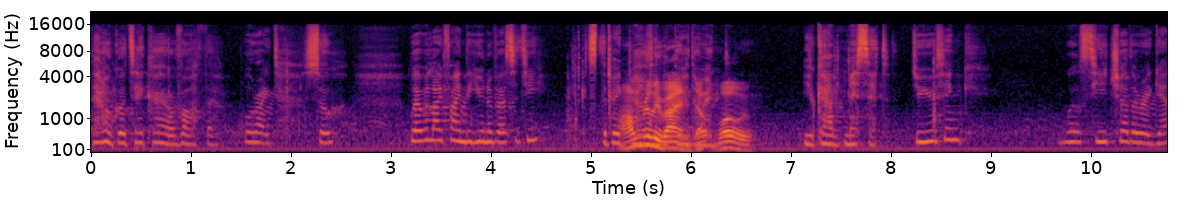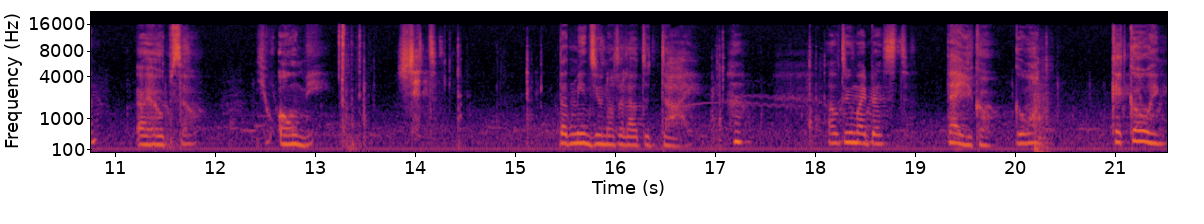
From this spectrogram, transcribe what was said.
Then I'll go take care of Arthur. All right. So, where will I find the university? It's the big I'm really riding. dope. Whoa. You can't miss it. Do you think we'll see each other again? I hope so. You owe me. Shit. That means you're not allowed to die. I'll do my best. There you go. Go on. Get going.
